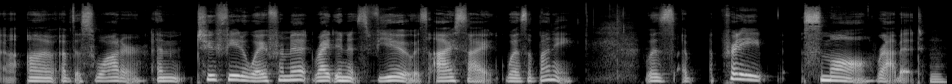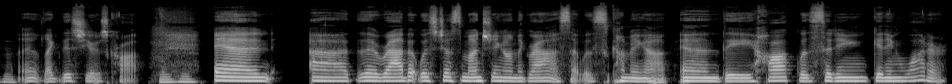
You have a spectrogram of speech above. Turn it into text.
uh, of this water and two feet away from it, right in its view, its eyesight was a bunny, it was a, a pretty small rabbit, mm-hmm. uh, like this year's crop. Mm-hmm. And uh, the rabbit was just munching on the grass that was coming up, and the hawk was sitting getting water.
